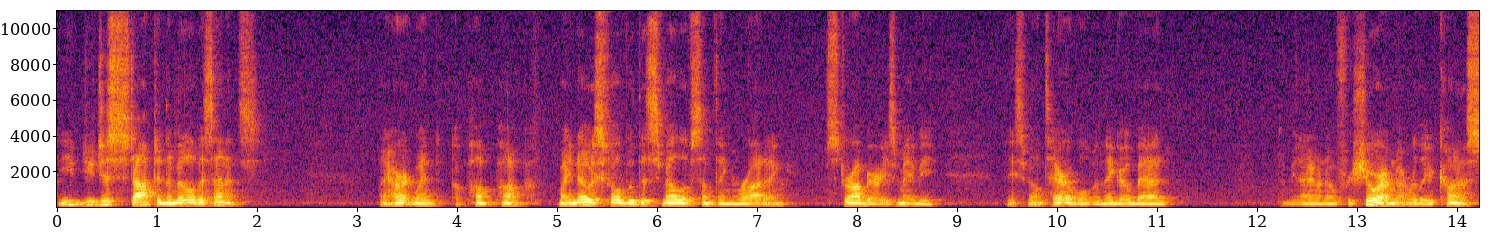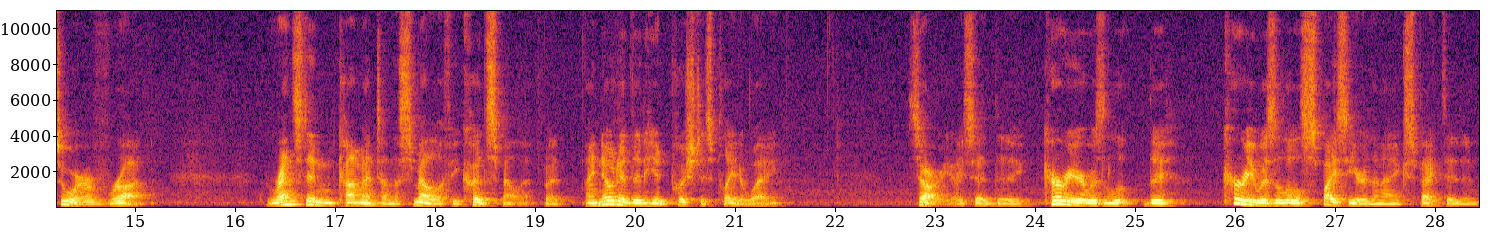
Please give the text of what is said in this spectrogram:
you, you just stopped in the middle of a sentence. My heart went a pump pump. My nose filled with the smell of something rotting. Strawberries, maybe. They smell terrible when they go bad. I mean, I don't know for sure. I'm not really a connoisseur of rot. Rents didn't comment on the smell if he could smell it, but I noted that he had pushed his plate away. Sorry, I said. The courier was the curry was a little spicier than I expected, and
